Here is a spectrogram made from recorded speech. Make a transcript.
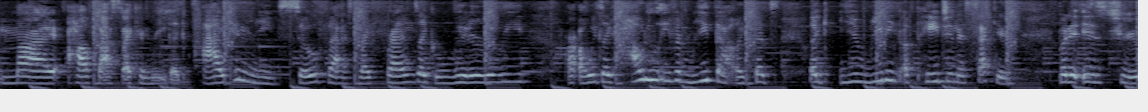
my how fast I can read. Like I can read so fast. My friends like literally are always like, "How do you even read that?" Like that's like you're reading a page in a second. But it is true.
